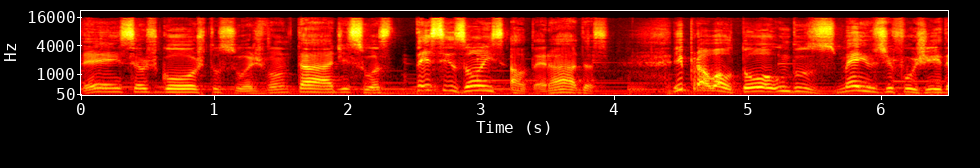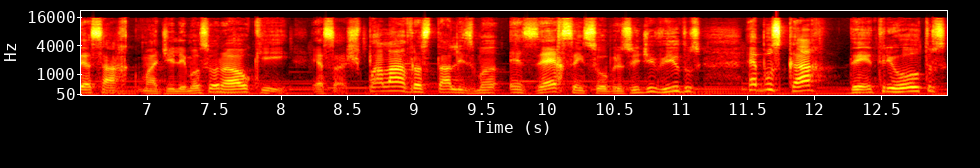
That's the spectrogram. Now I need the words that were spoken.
têm seus gostos, suas vontades, suas decisões alteradas. E para o autor, um dos meios de fugir dessa armadilha emocional que essas palavras talismã exercem sobre os indivíduos é buscar, dentre outros,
